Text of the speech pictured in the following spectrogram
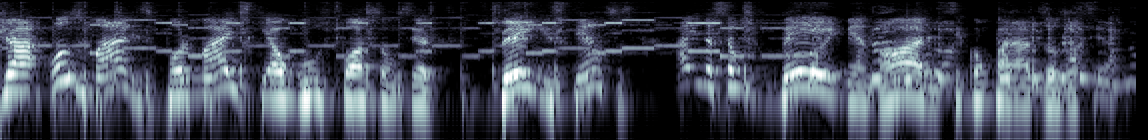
Já os mares, por mais que alguns possam ser bem extensos, ainda são bem menores se comparados aos oceanos.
